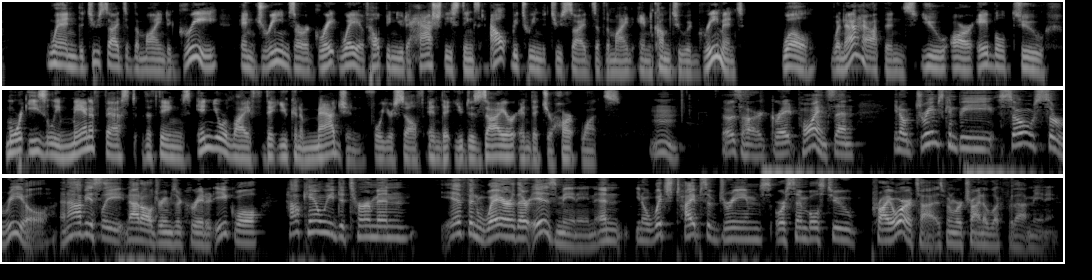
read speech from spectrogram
When the two sides of the mind agree, and dreams are a great way of helping you to hash these things out between the two sides of the mind and come to agreement well, when that happens, you are able to more easily manifest the things in your life that you can imagine for yourself and that you desire and that your heart wants. Mm, those are great points. And, you know, dreams can be so surreal. And obviously, not all dreams are created equal. How can we determine if and where there is meaning and you know which types of dreams or symbols to prioritize when we're trying to look for that meaning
